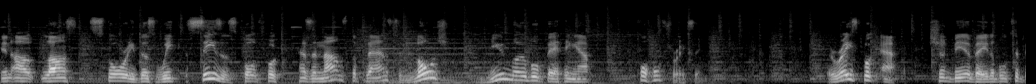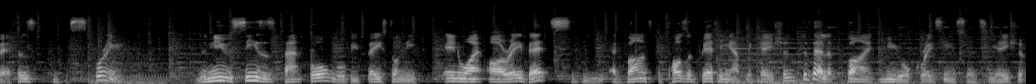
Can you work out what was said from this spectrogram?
In our last story this week, Caesars Sportsbook has announced the plans to launch a new mobile betting app for horse racing. The Racebook app should be available to bettors this spring. The new Caesars platform will be based on the NYRA Bets, the advanced deposit betting application developed by New York Racing Association.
